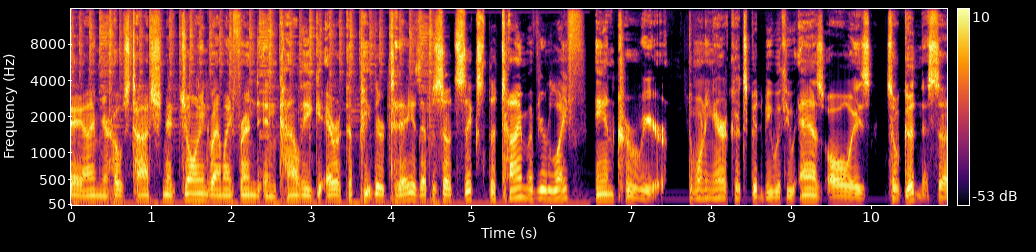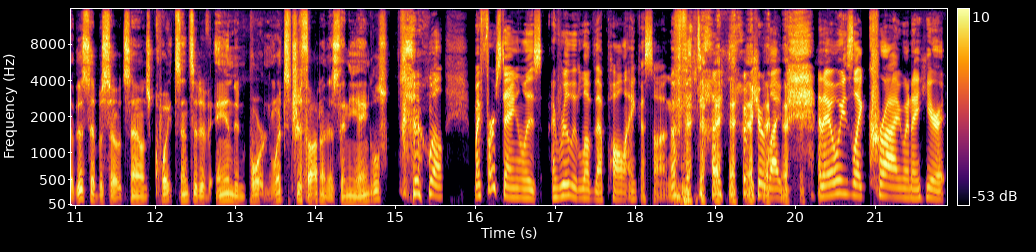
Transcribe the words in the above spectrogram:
I'm your host, Todd Schnick, joined by my friend and colleague, Erica Peitler. Today is episode six The Time of Your Life and Career. Good morning, Erica. It's good to be with you as always. So, goodness, uh, this episode sounds quite sensitive and important. What's your thought on this? Any angles? well, my first angle is I really love that Paul Anka song of the time of your life. And I always like cry when I hear it.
